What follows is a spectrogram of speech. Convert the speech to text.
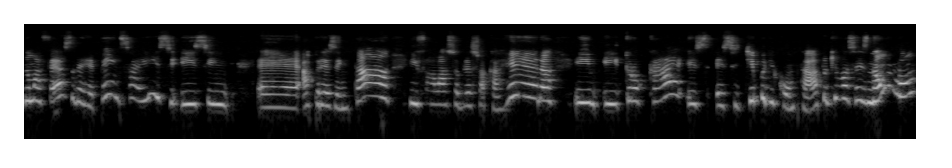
numa festa, de repente, sair se, e se é, apresentar e falar sobre a sua carreira e, e trocar esse, esse tipo de contato que vocês não vão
